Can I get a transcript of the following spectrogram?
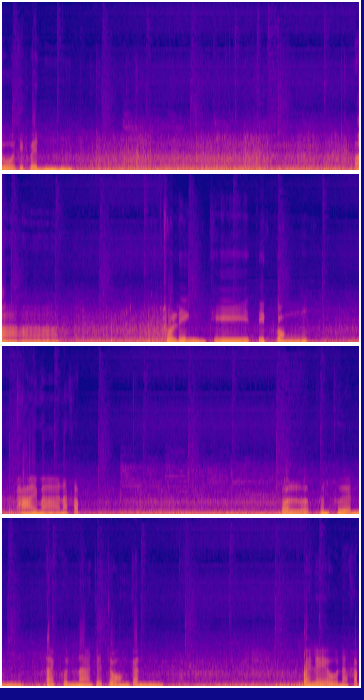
ตัวที่เป็นอ่าโทรลิงที่ติดกล่องท้ายมานะครับ ก็เพื่อนๆหลายคนน่าจะจองกันไปแล้วนะครับ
